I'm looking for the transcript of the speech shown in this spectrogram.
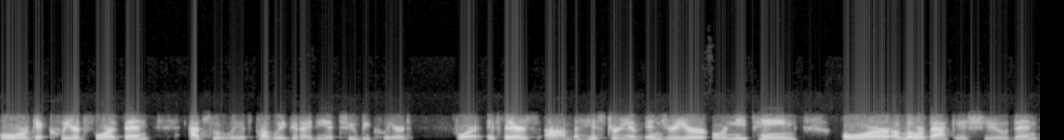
or get cleared for it, then absolutely, it's probably a good idea to be cleared for it. If there's um, a history of injury or, or knee pain or a lower back issue, then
